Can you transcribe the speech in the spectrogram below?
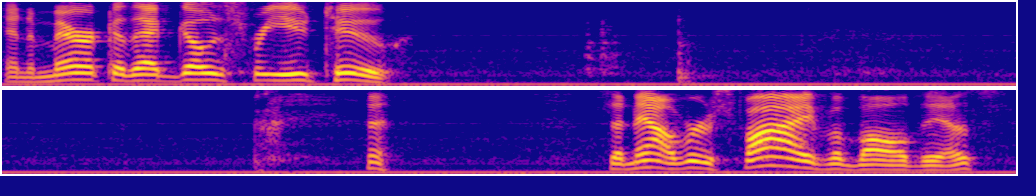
And America, that goes for you too. So now, verse 5 of all this.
